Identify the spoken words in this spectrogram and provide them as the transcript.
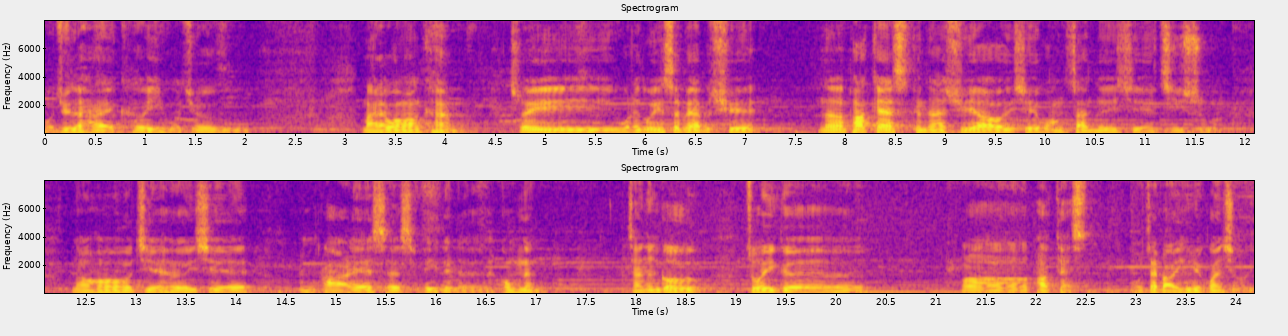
我觉得还可以，我就买来玩玩看。所以我的录音设备还不缺。那 Podcast 可能还需要一些网站的一些技术，然后结合一些嗯 RSS feed 的功能，才能够做一个呃 Podcast。我再把音乐关小一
